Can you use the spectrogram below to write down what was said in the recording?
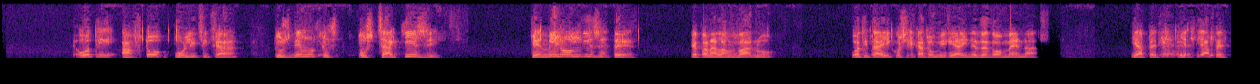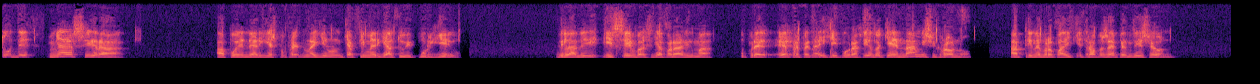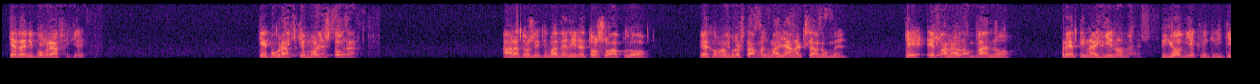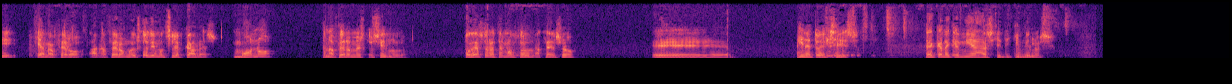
ότι αυτό πολιτικά τους Δήμους τους, τους τσακίζει και μην νομίζετε επαναλαμβάνω ότι τα 20 εκατομμύρια είναι δεδομένα γιατί απαιτούνται μια σειρά από ενέργειες που πρέπει να γίνουν και από τη μεριά του Υπουργείου. Δηλαδή η σύμβαση για παράδειγμα που έπρεπε να είχε υπογραφεί εδώ και 1,5 χρόνο από την Ευρωπαϊκή Τράπεζα Επενδύσεων και δεν υπογράφηκε και υπογράφηκε μόλις τώρα. Άρα το ζήτημα δεν είναι τόσο απλό Έχουμε μπροστά μας μαλλιά να ξάνουμε και επαναλαμβάνω πρέπει να γίνουμε πιο διεκδικητικοί. και αναφέρω, αναφέρομαι όχι στο Δήμο της Λευκάδας, μόνο αναφέρομαι στο σύνολο. Το δεύτερο θέμα που θέλω να θέσω ε, είναι το εξής. Έκανα και μία σχετική δήλωση.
